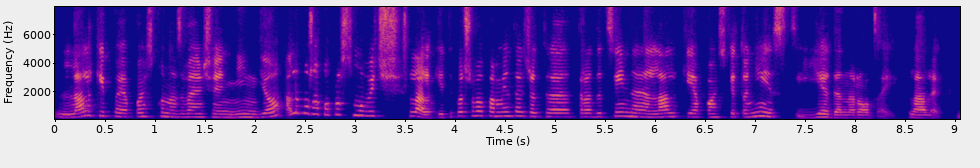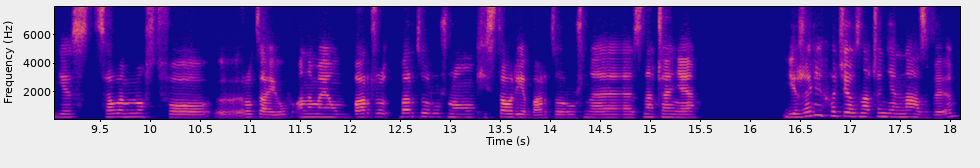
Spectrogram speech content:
Lalki po japońsku nazywają się ningyo, ale można po prostu mówić lalki, tylko trzeba pamiętać, że te tradycyjne lalki japońskie to nie jest jeden rodzaj lalek, jest całe mnóstwo y, rodzajów. One mają bardzo, bardzo różną historię, bardzo różne znaczenie. Jeżeli chodzi o znaczenie nazwy,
